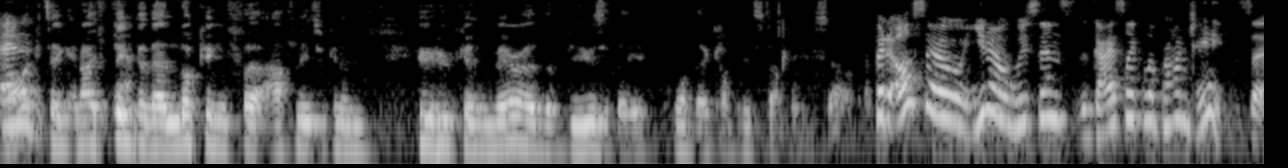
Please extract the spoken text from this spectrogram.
And- marketing, and I think yeah. that they're looking for athletes who can who, who can mirror the views that they want their company to stand for themselves. but also you know we've seen guys like lebron james uh,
